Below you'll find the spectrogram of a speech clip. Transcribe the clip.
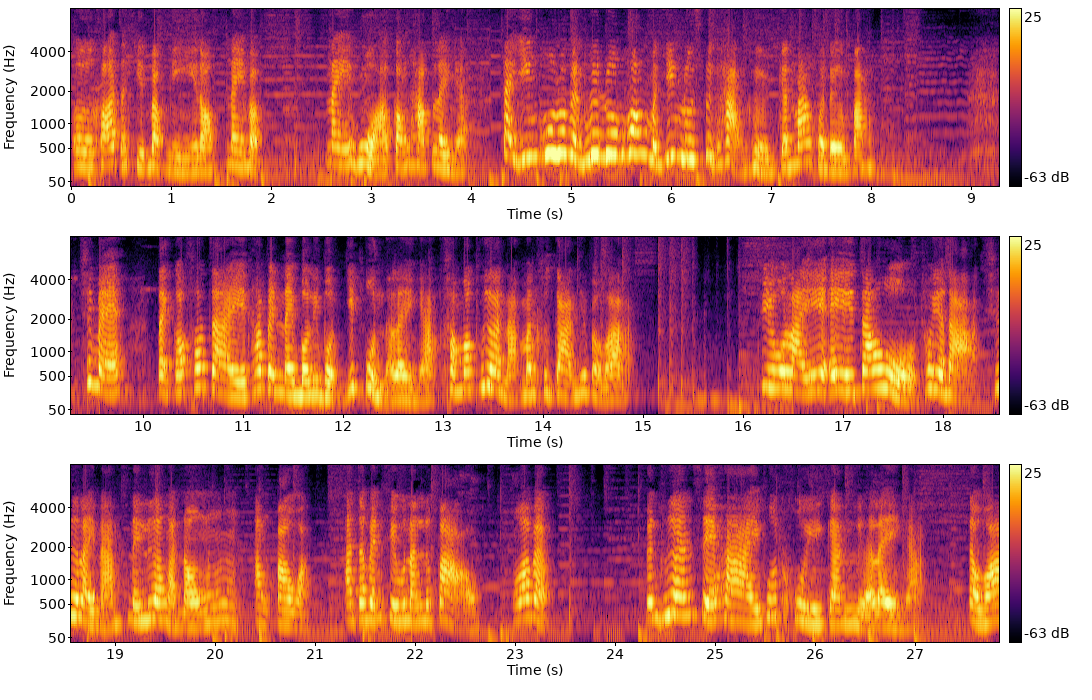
เออเขาอาจจะคิดแบบนี้เนาะในแบบในหัวกองทัพอะไรเงี้ย แต่ยิ่งพูดว่าเป็นเพื่อนร่วมห้องมันยิ่งรู้สึกห่างเหินกันมากกว่าเดิมปะใช่ไหมแต่ก็เข้าใจถ้าเป็นในบริบทญี่ปุ่นอะไรอย่างเงี้ยคำว่าเพื่อนนะมันคือการที่แบบว่าฟิลไลท์ไอเจ้าโทยดาชื่ออะไรนะ ในเรื่องอะน้องอังเปาอะอาจจะเป็นฟิลนั้นหรือเปล่าว่าแบบเป็นเพื่อนเซฮายพูดคุยกันหรืออะไรอย่างเงี้ยแต่ว่า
